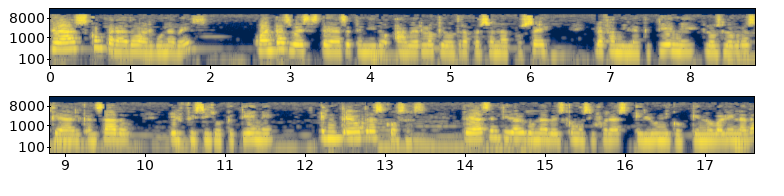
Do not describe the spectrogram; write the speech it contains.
¿Te has comparado alguna vez? ¿Cuántas veces te has detenido a ver lo que otra persona posee, la familia que tiene, los logros que ha alcanzado, el físico que tiene, entre otras cosas? ¿Te has sentido alguna vez como si fueras el único que no vale nada?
